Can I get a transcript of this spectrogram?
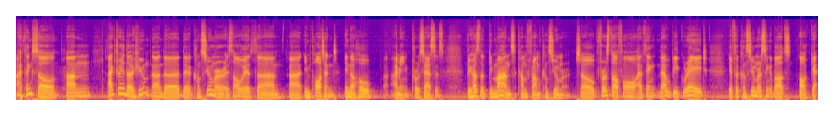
I think so. Um, actually, the hum- uh, the the consumer is always um uh, important in the whole. I mean, processes, because the demands come from consumer. So first of all, I think that would be great if the consumer think about or get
